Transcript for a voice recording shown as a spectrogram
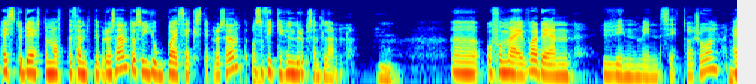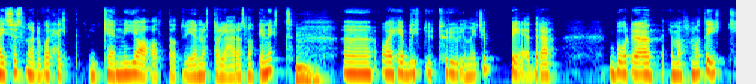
Jeg studerte matte 50% og så jobba jeg 60% og så fikk jeg 100 lønn. Eh, Og for meg var det en vinn-vinn-situasjon. Jeg syns det har vært helt genialt at vi er nødt til å lære oss noe nytt. Eh, Og jeg har blitt utrolig mye bedre. Både i matematikk,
